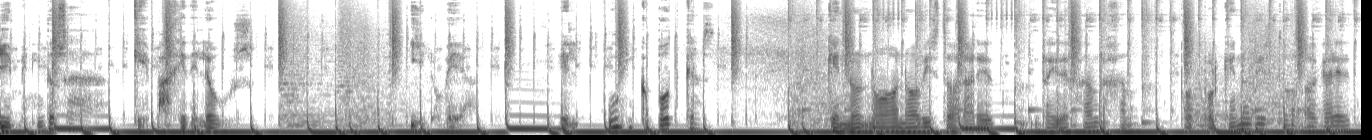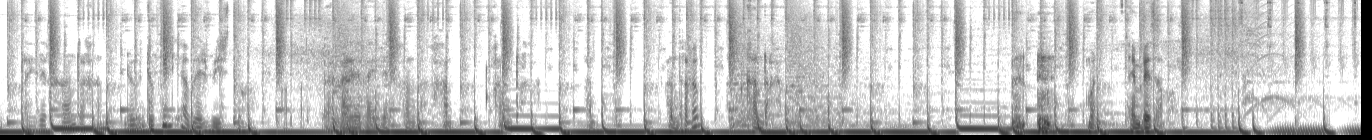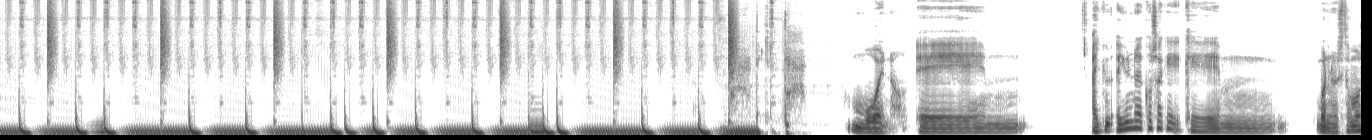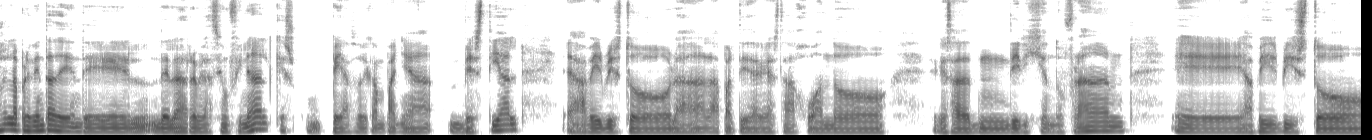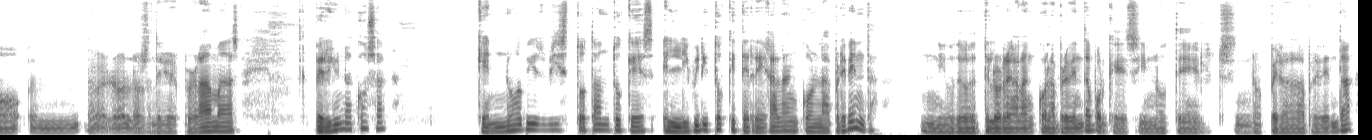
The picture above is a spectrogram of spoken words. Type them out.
Bienvenidos a Que baje de Lowe's y lo vea. El único podcast que no, no, no ha visto a Gareth Ryder Hanrahan. ¿Por, ¿Por qué no he visto a Gareth Ryder Hanrahan? Yo, yo quería haber visto a Gareth Ryder Hanrahan. Hanrahan. Hanrahan. Hanrahan. bueno, empezamos. Bueno, eh, hay, una cosa que, mm, Bueno, estamos en la preventa de, la revelación final, que es un pedazo de campaña bestial. Habéis visto la, partida que está jugando, que está dirigiendo Fran. eh, habéis visto lo- los anteriores programas. Pero hay una cosa que no habéis visto tanto, que es el librito que te regalan con la preventa. Digo, te, lo regalan con la preventa porque si no te si no esperas la preventa,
